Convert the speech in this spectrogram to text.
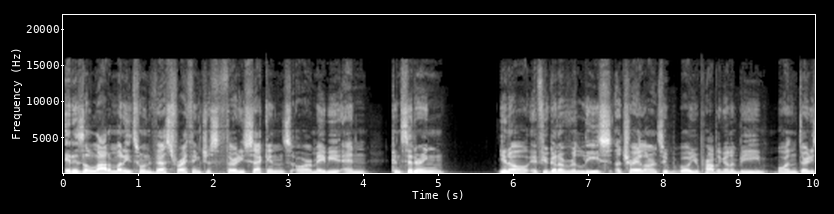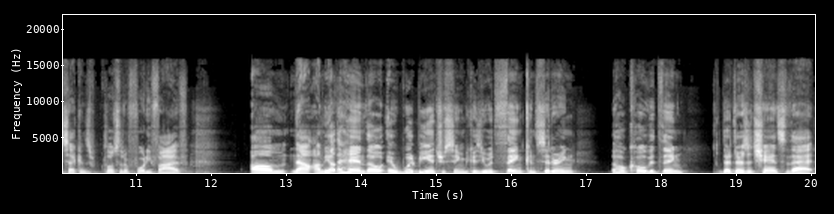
It is a lot of money to invest for I think just 30 seconds or maybe and considering you know, if you're going to release a trailer on Super Bowl, you're probably going to be more than 30 seconds, closer to 45. Um, now, on the other hand, though, it would be interesting because you would think, considering the whole COVID thing, that there's a chance that,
